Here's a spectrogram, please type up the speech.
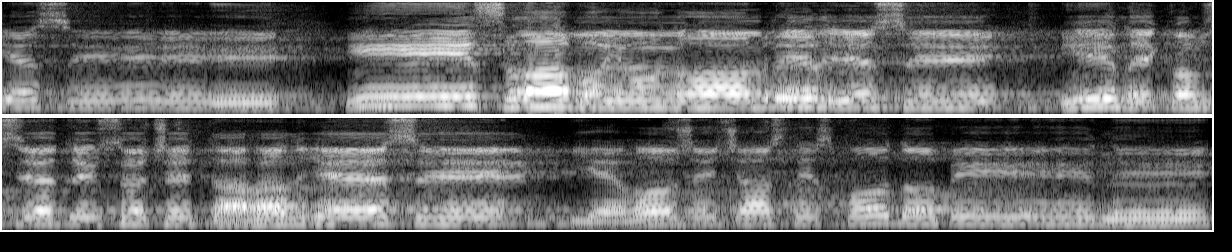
єси, і славою добрил єси, і ликом святих сочетал єси, його же части сподобини,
